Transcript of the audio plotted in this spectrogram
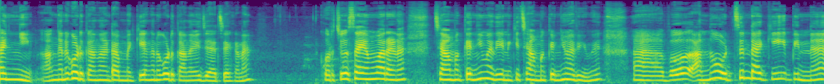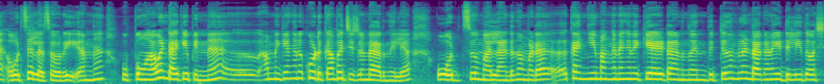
കഞ്ഞിയും അങ്ങനെ കൊടുക്കാമെന്നാണ് അമ്മയ്ക്ക് അങ്ങനെ കൊടുക്കാമെന്ന് വിചാരിച്ചേക്കണേ. കുറച്ച് ദിവസമായി അമ്മ പറയണേ ചാമക്കഞ്ഞി മതി എനിക്ക് ചാമക്കഞ്ഞി മതി എന്ന് അപ്പോൾ അന്ന് ഓട്സ് ഉണ്ടാക്കി പിന്നെ ഓട്സ് അല്ല സോറി അന്ന് ഉപ്പുമാവ് ഉണ്ടാക്കി പിന്നെ അമ്മയ്ക്ക് അങ്ങനെ കൊടുക്കാൻ പറ്റിയിട്ടുണ്ടായിരുന്നില്ല. ഓട്സും അല്ലാണ്ട് നമ്മുടെ കഞ്ഞിയും അങ്ങനെ അങ്ങനെയൊക്കെ ആയിട്ടായിരുന്നു. എന്നിട്ട് നമ്മൾ ഉണ്ടാക്കണം ഇഡ്ഡലി ദോശ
